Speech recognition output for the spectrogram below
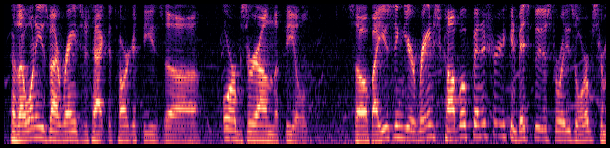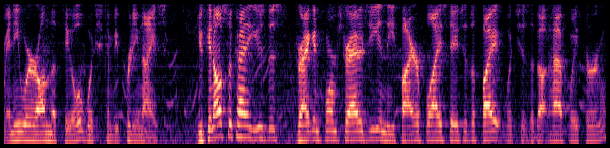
because I want to use my ranged attack to target these uh, orbs around the field. So by using your ranged combo finisher, you can basically destroy these orbs from anywhere on the field, which can be pretty nice. You can also kind of use this Dragon Form strategy in the Firefly stage of the fight, which is about halfway through.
